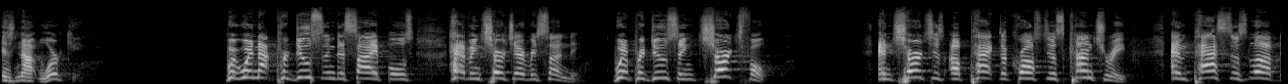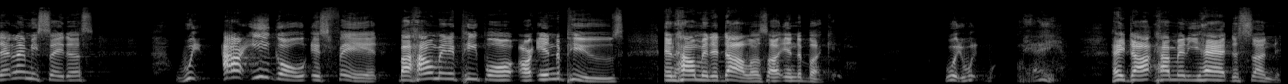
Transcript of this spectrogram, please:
is not working. We're not producing disciples having church every Sunday. We're producing church folk. And churches are packed across this country. And pastors love that. Let me say this. We, our ego is fed by how many people are in the pews and how many dollars are in the bucket. Hey, hey, Doc, how many you had this Sunday?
